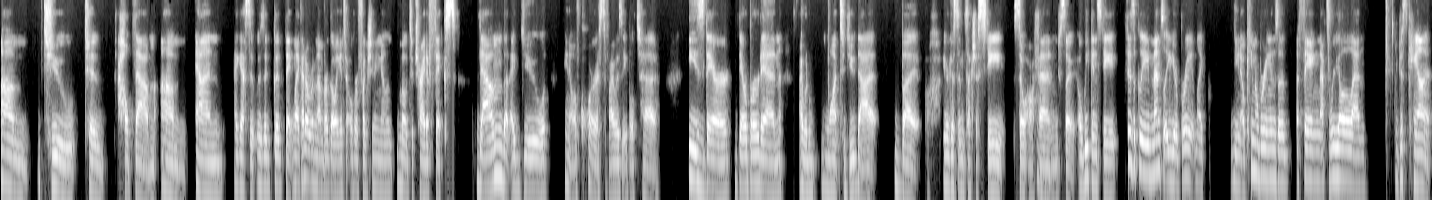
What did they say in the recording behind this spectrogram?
um to to help them. Um and i guess it was a good thing. Like i don't remember going into over functioning mode to try to fix them but i do you know of course if i was able to ease their their burden i would want to do that but ugh, you're just in such a state so often, mm-hmm. just like a weakened state, physically, mentally, your brain, like, you know, chemo brain's a, a thing that's real and you just can't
